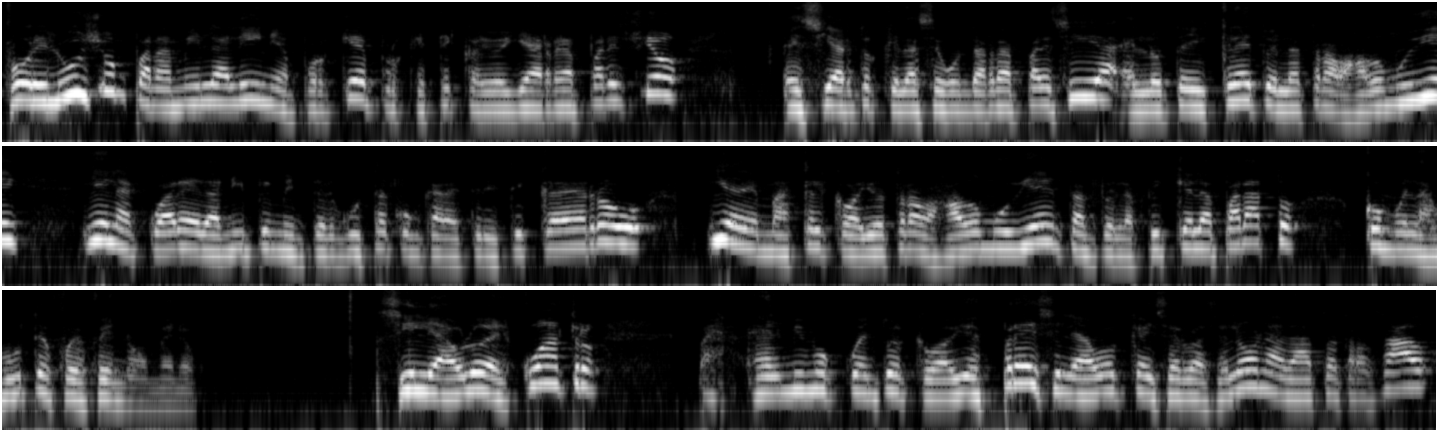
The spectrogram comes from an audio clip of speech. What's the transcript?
For Illusion para mí la línea, ¿por qué? Porque este caballo ya reapareció. Es cierto que la segunda reaparecida, el lote discreto, él ha trabajado muy bien y en la cuadra de Dani Pimentel gusta con características de robo y además que el caballo ha trabajado muy bien, tanto en la pique del aparato como en el ajuste fue fenómeno. Si le hablo del 4, bueno, es el mismo cuento del caballo express y le hago el Kaiser Barcelona, dato atrasado,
